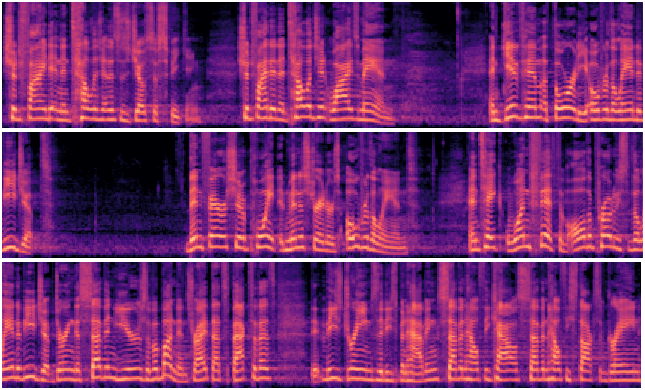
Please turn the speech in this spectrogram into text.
should find an intelligent, this is Joseph speaking, should find an intelligent, wise man and give him authority over the land of Egypt. Then Pharaoh should appoint administrators over the land and take one fifth of all the produce of the land of Egypt during the seven years of abundance, right? That's back to this, these dreams that he's been having seven healthy cows, seven healthy stocks of grain.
